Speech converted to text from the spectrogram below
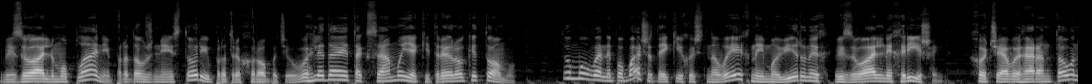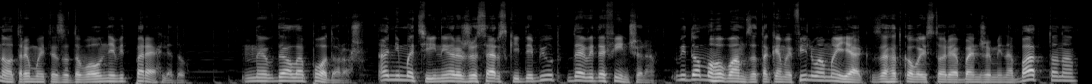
В візуальному плані продовження історії про трьох роботів виглядає так само, як і три роки тому. Тому ви не побачите якихось нових, неймовірних візуальних рішень, хоча ви гарантовано отримуєте задоволення від перегляду. Невдала подорож. Анімаційний режисерський дебют Девіда Фінчера, відомого вам за такими фільмами, як Загадкова історія Бенджаміна Баттона,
